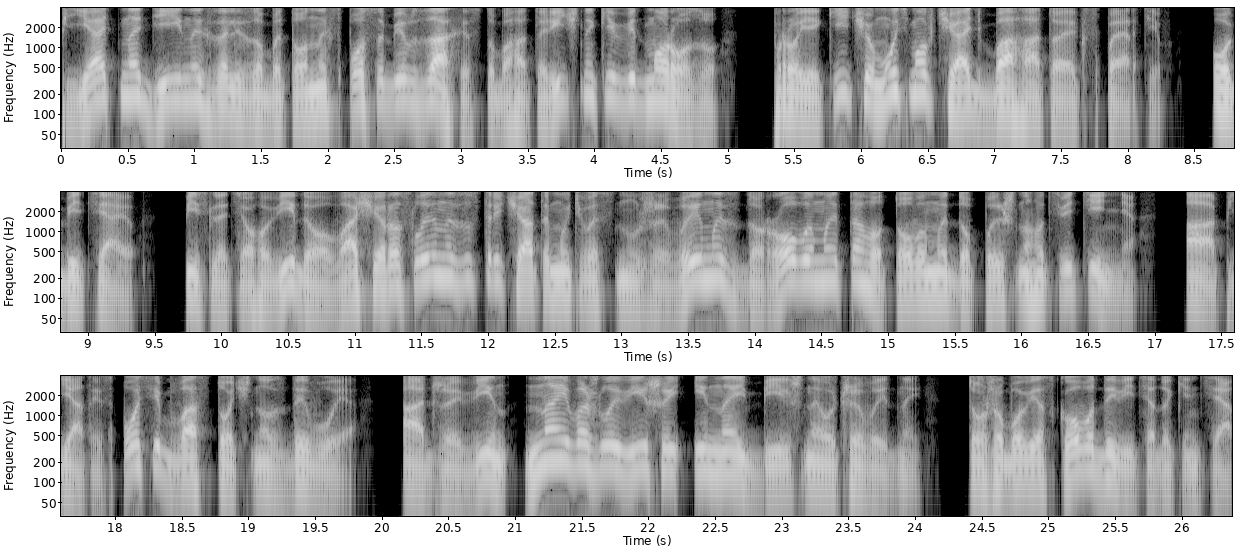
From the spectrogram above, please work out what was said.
п'ять надійних залізобетонних способів захисту багаторічників від морозу, про які чомусь мовчать багато експертів. Обіцяю, після цього відео ваші рослини зустрічатимуть весну живими, здоровими та готовими до пишного цвітіння. А п'ятий спосіб вас точно здивує, адже він найважливіший і найбільш неочевидний, тож обов'язково дивіться до кінця.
